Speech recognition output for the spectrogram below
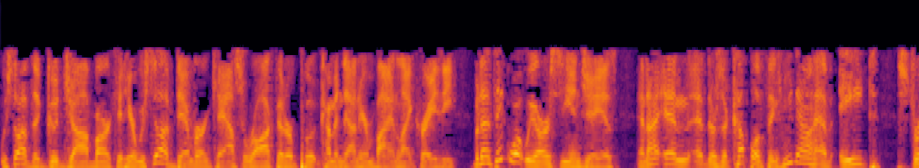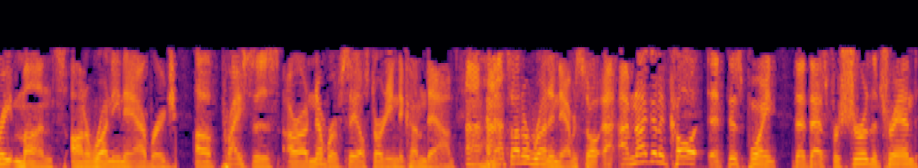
We still have the good job market here. We still have Denver and Castle Rock that are put, coming down here and buying like crazy. But I think what we are seeing, Jay, is and I and uh, there's a couple of things. We now have eight straight months on a running average of prices or a number of sales starting to come down, Uh-huh. and that's on a running average. So I, I'm not going to call it at this point that that's for sure the trend.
